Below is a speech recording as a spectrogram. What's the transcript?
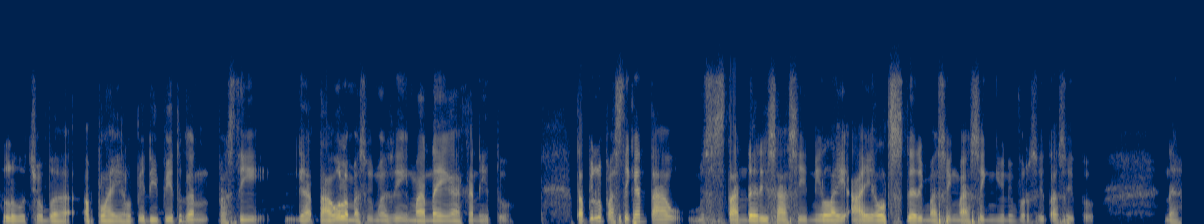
lu coba apply LPDP itu kan pasti nggak tahu lah masing-masing mana yang akan itu. Tapi lu pasti kan tahu standarisasi nilai IELTS dari masing-masing universitas itu. Nah,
